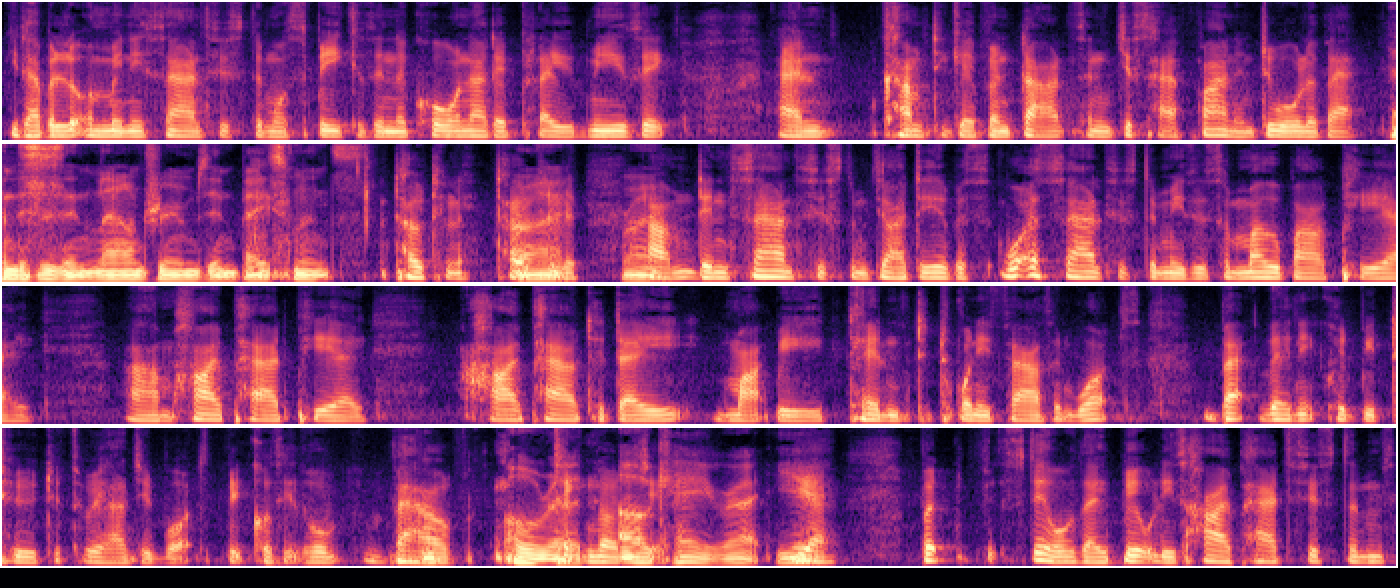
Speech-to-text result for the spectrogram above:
You'd have a little mini sound system or speakers in the corner. They'd play music and come together and dance and just have fun and do all of that. And this is in lounge rooms, in basements. Totally, totally. Right, right. Um, then sound systems, the idea of a, what a sound system is, it's a mobile PA, um, high powered PA. High power today might be 10 to 20,000 watts. Back then it could be 2 to 300 watts because it's all valve Oh, right. technology. Okay, right. Yeah. But still, they built these high powered systems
